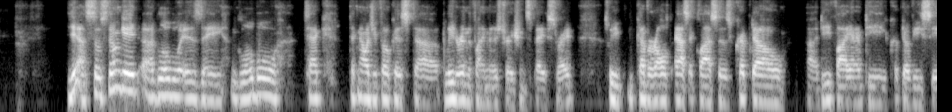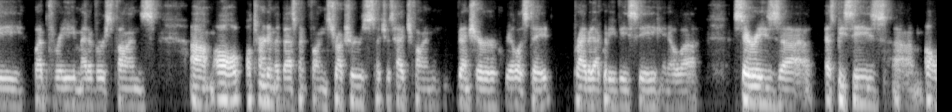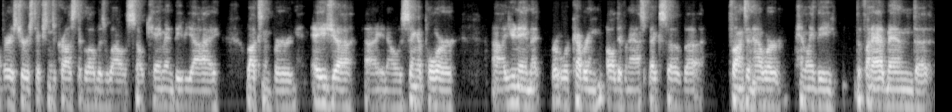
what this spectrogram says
Yeah, so Stonegate uh, Global is a global tech technology focused uh, leader in the fund administration space, right? So we cover all asset classes, crypto, uh, DeFi, NFT, crypto VC, Web3, metaverse funds, um, all alternative investment fund structures such as hedge fund, venture, real estate, private equity, VC, you know, uh, series, uh, SBCs, um, all various jurisdictions across the globe as well. So Cayman, BVI, Luxembourg, Asia, uh, you know, Singapore, uh, you name it. We're, we're, covering all different aspects of uh, funds and how we're handling the the fund admin, the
